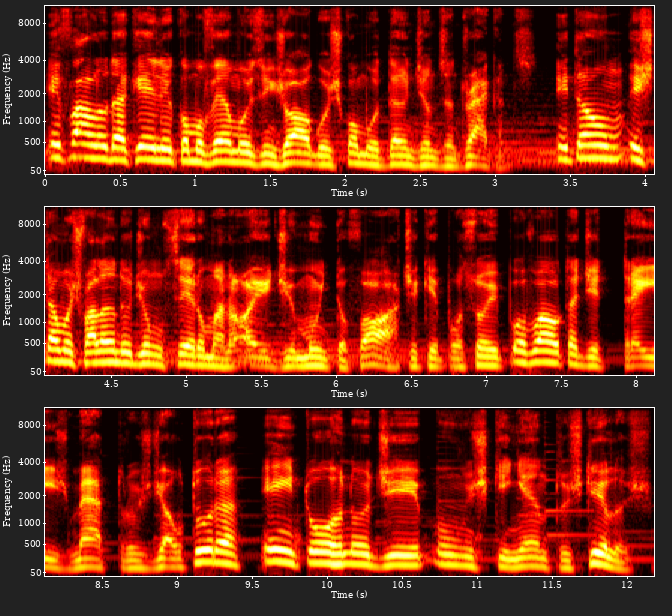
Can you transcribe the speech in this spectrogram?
E falo daquele como vemos em jogos como Dungeons and Dragons. Então, estamos falando de um ser humanoide muito forte que possui por volta de 3 metros de altura e em torno de uns 500 quilos.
